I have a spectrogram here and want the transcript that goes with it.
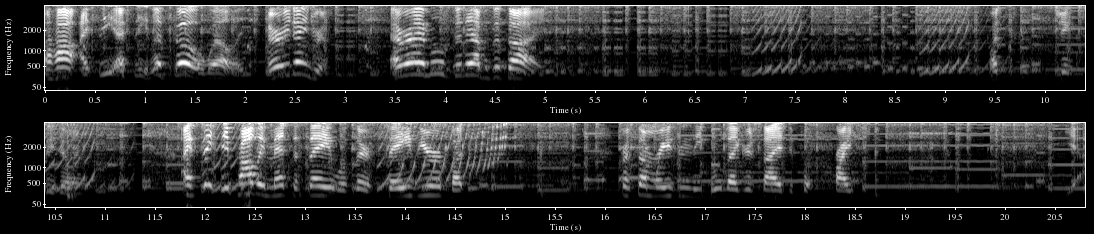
Aha, I see, I see. Let's go. Well, it's very dangerous. Ever I move to the opposite side. What's Jinxi doing? I think they probably meant to say it was their savior, but for some reason the bootlegger decided to put Christ. Yeah.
